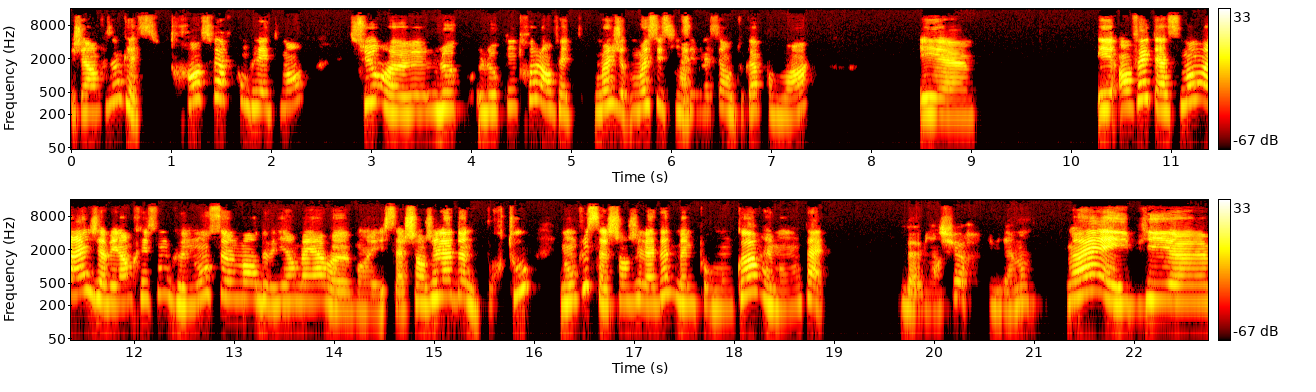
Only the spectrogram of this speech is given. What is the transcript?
j'ai l'impression qu'elle se transfère complètement sur le, le, contrôle, en fait. Moi, je, moi c'est ce qui s'est passé, en tout cas pour moi. Et, et en fait, à ce moment-là, j'avais l'impression que non seulement devenir mère, bon, et ça a changé la donne pour tout, mais en plus, ça a changé la donne même pour mon corps et mon mental. Bah, bien sûr, évidemment. Ouais, et puis, euh,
